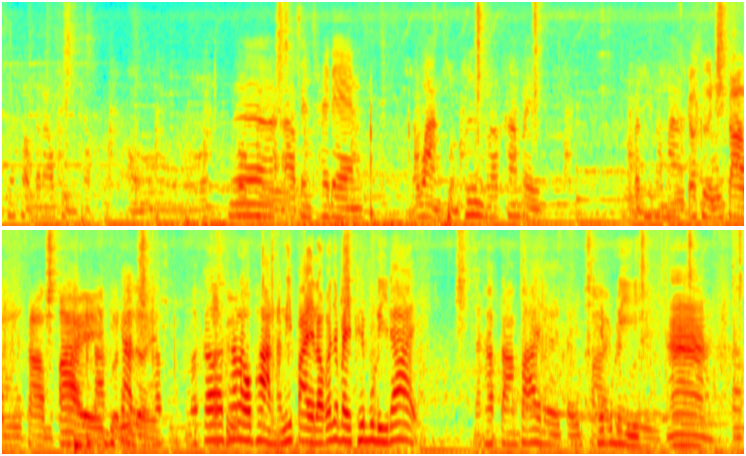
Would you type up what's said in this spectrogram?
เทือกเขาตะนาวสีครับเมื่ออ่าเป็นชายแดนระหว่างสวนพึ่งแล้วข้ามไปประเทศพม่าก็คือนี่ตามตามป้ายตามตัพิวกันี้ดเลเลยย ครับ แล้วก็ถ้าเราผ่านทางนี้ไปเราก็จะไปเพชรบุรีได้นะครับ ตามป้ายเลยไปเพชรบุรีเพชรบุรี อ่าครับ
